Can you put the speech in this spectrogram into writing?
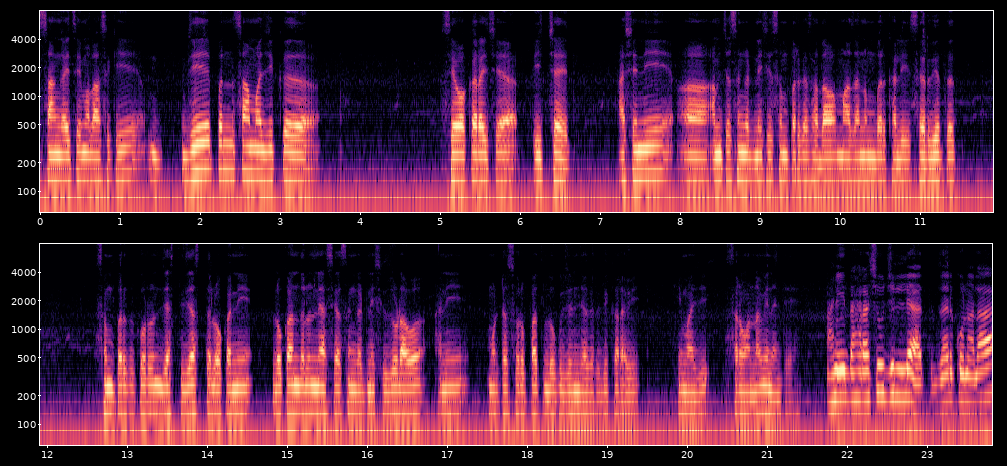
सांगायचं आहे मला असं की जे पण सामाजिक सेवा करायच्या इच्छा आहेत अशांनी आमच्या संघटनेशी संपर्क साधावा. माझा नंबर खाली सर देतात. संपर्क करून जास्तीत जास्त लोकांनी लोकांदोलन न्यास या संघटनेशी जोडावं आणि मोठ्या स्वरूपात लोक जनजागृती करावी ही माझी सर्वांना विनंती आहे. आणि धाराशिव जिल्ह्यात जर कोणाला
